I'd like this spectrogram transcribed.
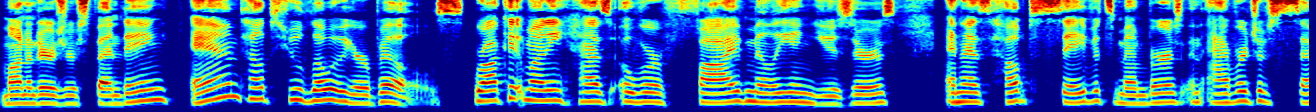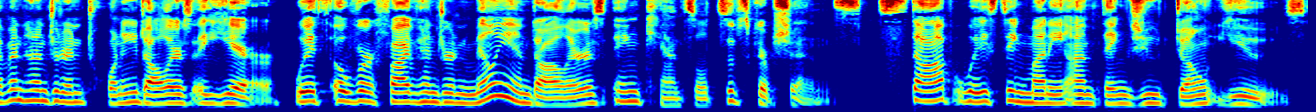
monitors your spending, and helps you lower your bills. Rocket Money has over 5 million users and has helped save its members an average of $720 a year, with over $500 million in canceled canceled subscriptions. Stop wasting money on things you don't use.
